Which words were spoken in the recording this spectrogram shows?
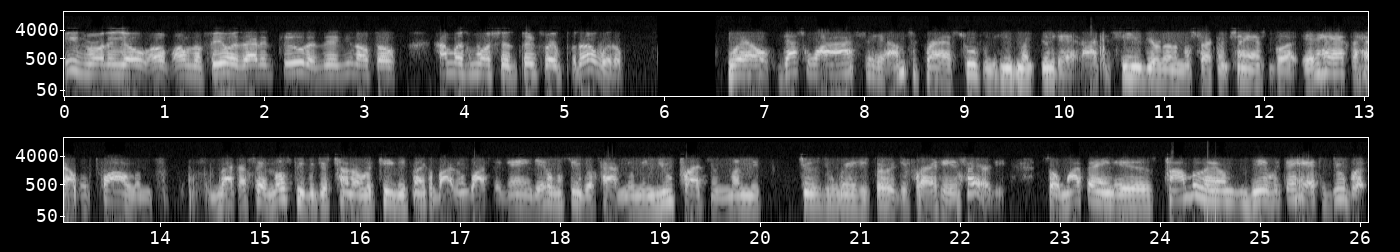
he's running your um, on the field his attitude, and then you know. So how much more should Pittsburgh put up with him? Well, that's why I say I'm surprised, truthfully, he went through that. I can see you giving him a second chance, but it had to have a problem. Like I said, most people just turn on the TV, think about it, and watch the game. They don't see what's happening when you practice Monday, Tuesday, Wednesday, Thursday, Friday, and Saturday. So my thing is, Tom Williams did what they had to do, but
